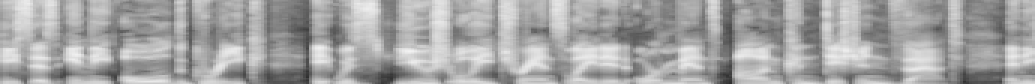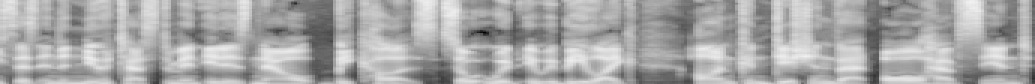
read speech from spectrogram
He says in the old Greek, it was usually translated or meant on condition that. And he says in the New Testament, it is now because. So it would it would be like on condition that all have sinned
